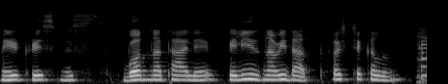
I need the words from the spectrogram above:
Merry Christmas, Bon Natale, Feliz Navidad. Hoşçakalın.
